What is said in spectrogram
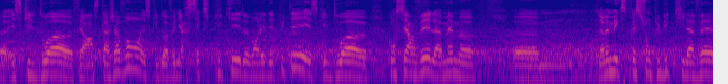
Euh, Est-ce qu'il doit euh, faire un stage avant? Est-ce qu'il doit venir s'expliquer devant les députés? Est-ce qu'il doit euh, conserver la même, expression publique qu'il avait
